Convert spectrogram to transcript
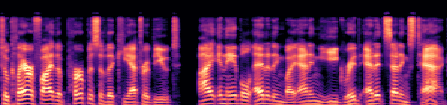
To clarify the purpose of the key attribute, I enable editing by adding the grid edit settings tag.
